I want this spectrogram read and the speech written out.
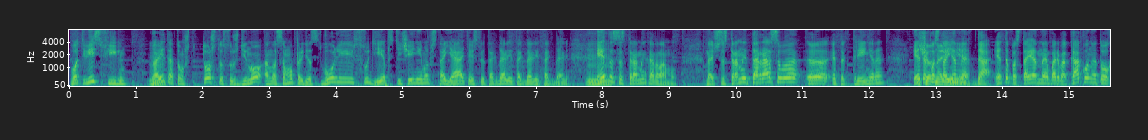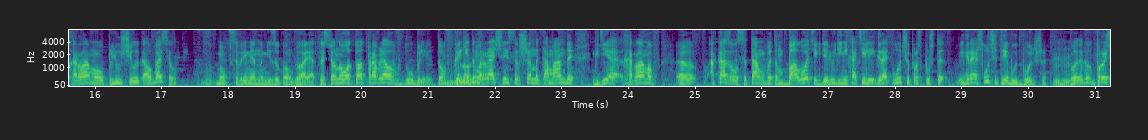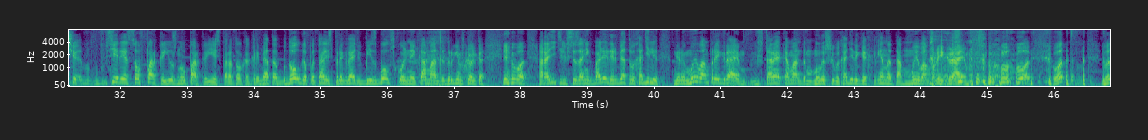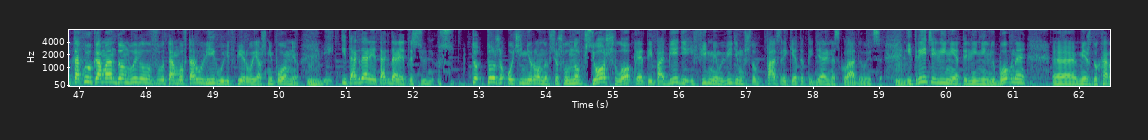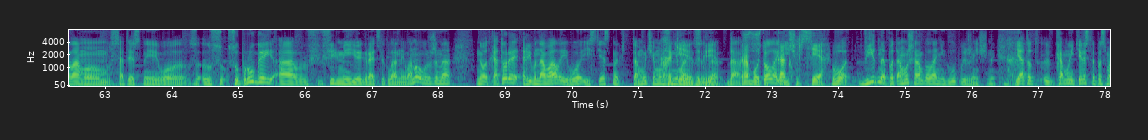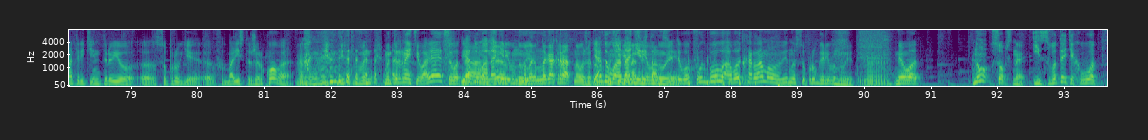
Вот весь фильм говорит о том, что то, что суждено, оно само придет с волей судеб, с течением обстоятельств и так далее, и так далее, и так далее. Это со стороны Харламова. Значит, со стороны Тарасова, э, это тренера, это Еще постоянная, да, это постоянная борьба. Как он этого Харламова плющил и колбасил, в- ну, в современном языком говоря. То есть он его то отправлял в дубли, то в какие-то гноме. мрачные совершенно команды, где Харламов э, оказывался там, в этом болоте, где люди не хотели играть лучше, просто потому что играешь лучше, требует больше. Вот, так проще, в- в серии Совпарка, Южного парка есть про то, как ребята долго пытались проиграть в бейсбол школьные команды, другим школьникам. И вот, родители все за них болели, ребята выходили, говорят, мы вам проиграем. И вторая команда, малыши, выходили, говорят, хрена там, мы вам проиграем. Вот, вот такую команду он вывел в- там во вторую лигу или в первую, я уж не помню. И, и так далее, и так далее. То есть с- то- тоже очень неровно все шло, но все шло к этой победе, и в фильме мы видим, что пазлик этот идеально складывается. И третья линия, это линия любовная э, между Харламовым, соответственно, и его с- супругой, а в фильме ее играет Светлана Иванова, жена, ну, вот, которая ревновала его, естественно, к тому, чем он хоккею, занимается. игре, Да, да, к работе, что логично. все. Вот, видно, потому что она была не глупой женщиной. Я тут, э, кому интересно, посмотрите интервью э, супруги э, футболиста Жиркова. Где-то в, ин- в интернете валяется. Вот я думаю, она не ревнует. много- Многократно уже. Я думаю, она не ревнует его к футболу, а вот Харламова, видно, супруга ревнует. Ну вот. Ну, собственно, из вот этих вот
